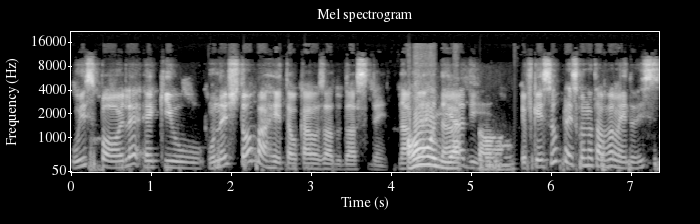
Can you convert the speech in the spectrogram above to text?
O spoiler é que o, o Nestor Barreto é o causador do acidente. Na Olha verdade, só. eu fiquei surpreso quando eu tava lendo isso.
